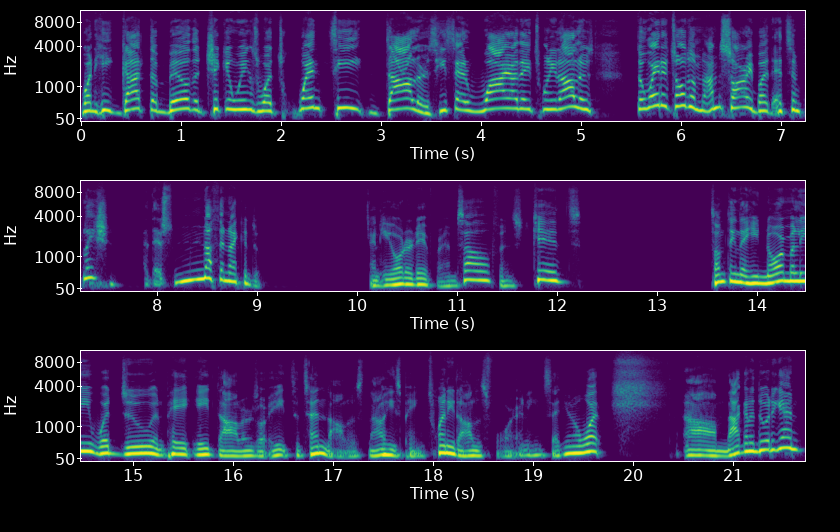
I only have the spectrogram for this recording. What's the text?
When he got the bill, the chicken wings were twenty dollars. He said, "Why are they twenty dollars?" The waiter told him, "I'm sorry, but it's inflation. There's nothing I can do." And he ordered it for himself and his kids something that he normally would do and pay eight dollars or eight to ten dollars. Now he's paying twenty dollars for it, and he said, "You know what? I'm not going to do it again."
